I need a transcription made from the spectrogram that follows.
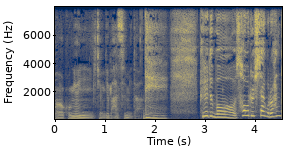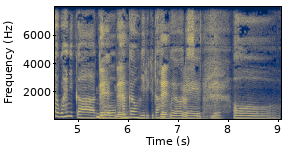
어, 공연 일정이 많습니다. 네. 그래도 뭐 서울을 시작으로 한다고 하니까 또 네, 네. 반가운 일이기도 네, 하고요. 그렇습니다. 네. 어,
